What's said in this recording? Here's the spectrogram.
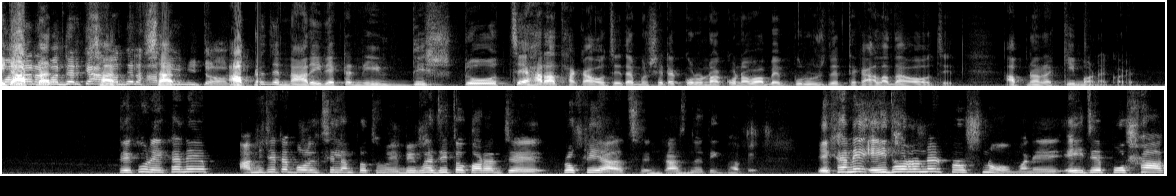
এটা আপনার আমাদেরকে স্যার আমাদের হাতে নিতে হবে। আপনার যে নারীর একটা নির্দিষ্ট চেহারা থাকা উচিত এবং সেটা কোনো না কোনো ভাবে পুরুষদের থেকে আলাদা হওয়া উচিত আপনারা কি মনে করেন? দেখুন এখানে আমি যেটা বলেছিলাম প্রথমে বিভাজিত করার যে প্রক্রিয়া আছে। রাজনৈতিকভাবে এখানে এই ধরনের প্রশ্ন মানে এই যে পোশাক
